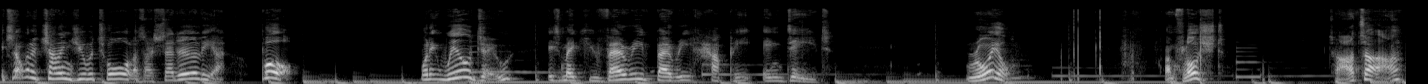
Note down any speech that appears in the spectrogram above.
It's not going to challenge you at all, as I said earlier, but what it will do is make you very, very happy indeed. Royal. I'm flushed. Ta ta.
